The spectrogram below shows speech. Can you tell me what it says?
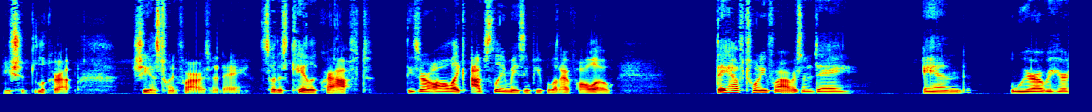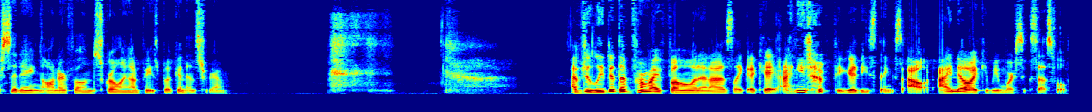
You should look her up. She has 24 hours in a day. So does Kayla Craft. These are all like absolutely amazing people that I follow. They have 24 hours in a day, and we're over here sitting on our phones scrolling on Facebook and Instagram. I've deleted them from my phone and I was like, okay, I need to figure these things out. I know I can be more successful.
